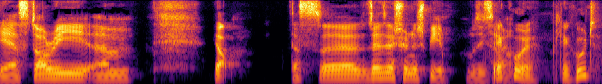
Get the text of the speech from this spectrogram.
der Story. Ähm, das äh, sehr, sehr schönes Spiel, muss ich sagen. Sehr cool. Klingt gut.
